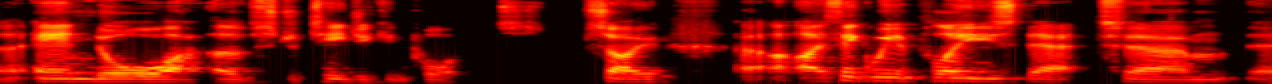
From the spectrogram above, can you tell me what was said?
uh, and or of strategic importance. So uh, I think we are pleased that um, uh,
